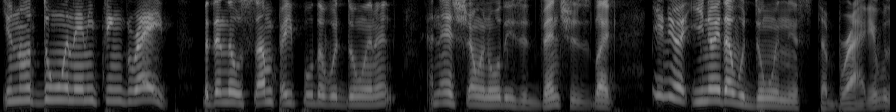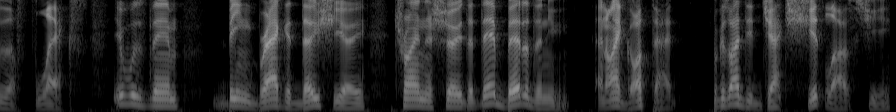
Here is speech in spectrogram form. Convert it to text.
You're not doing anything great. But then there was some people that were doing it and they're showing all these adventures like you know you know they were doing this to brag it was a flex it was them being braggadocio trying to show that they're better than you and i got that because i did jack shit last year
